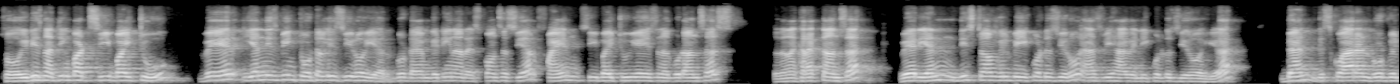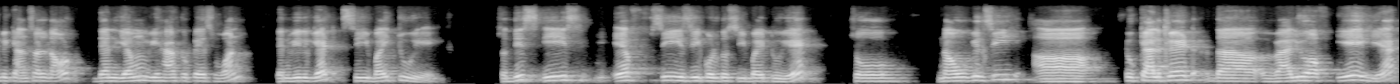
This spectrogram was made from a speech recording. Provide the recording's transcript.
So it is nothing but C by 2 where N is being totally 0 here. Good. I am getting a responses here. Fine. C by 2A is a good answers. So then a correct answer where N this term will be equal to 0 as we have N equal to 0 here. Then the square and root will be cancelled out. Then M we have to place 1. Then we will get C by 2A. So this is FC is equal to C by 2A. So now we'll see uh, to calculate the value of A here.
